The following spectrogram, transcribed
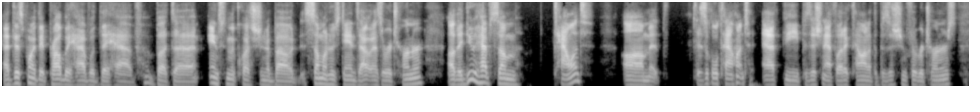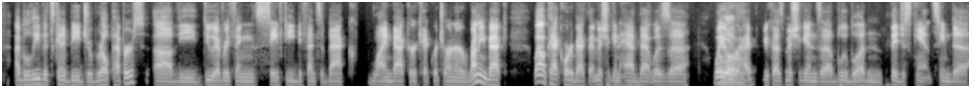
At this point, they probably have what they have. But uh, answering the question about someone who stands out as a returner, uh, they do have some talent, um, physical talent at the position, athletic talent at the position for the returners. I believe it's going to be Jabril Peppers, uh, the do everything safety, defensive back, linebacker, kick returner, running back, wildcat quarterback that Michigan had that was uh, way overhyped because Michigan's uh, blue blood and they just can't seem to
